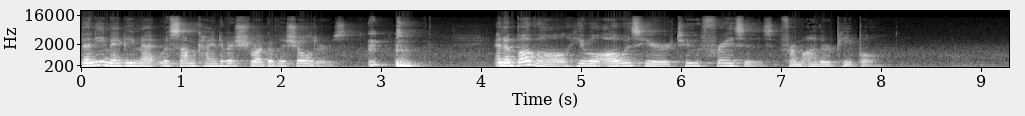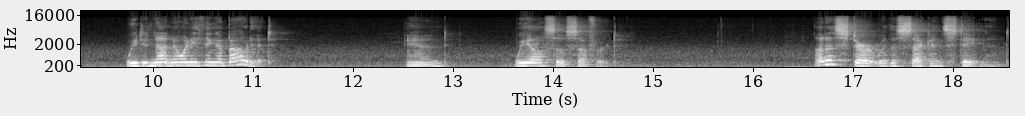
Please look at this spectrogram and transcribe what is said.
Then he may be met with some kind of a shrug of the shoulders. And above all, he will always hear two phrases from other people. We did not know anything about it. And we also suffered. Let us start with the second statement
